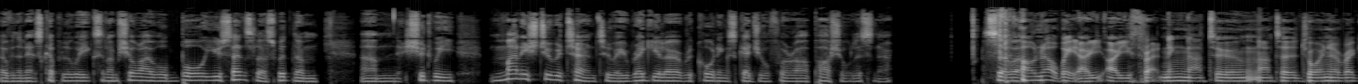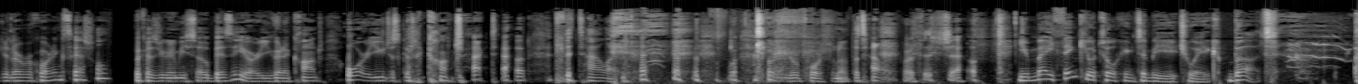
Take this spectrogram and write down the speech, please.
over the next couple of weeks, and I'm sure I will bore you senseless with them. Um, should we manage to return to a regular recording schedule for our partial listener? So, uh, oh no, wait, are you are you threatening not to not to join a regular recording schedule because you're going to be so busy, or are you going to con, or are you just going to contract out the talent for your portion of the talent for this show? you may think you're talking to me each week, but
